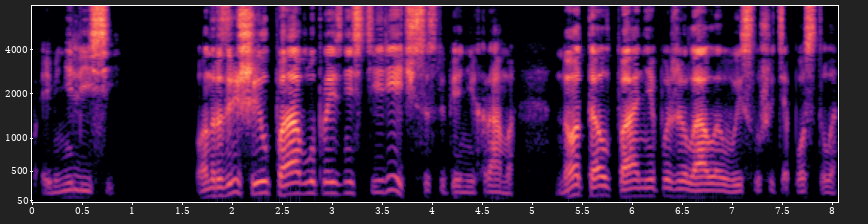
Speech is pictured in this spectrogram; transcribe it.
по имени Лисий. Он разрешил Павлу произнести речь со ступеней храма, но толпа не пожелала выслушать апостола,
